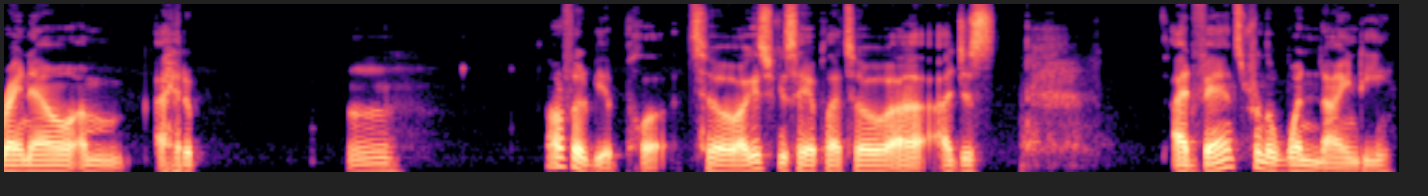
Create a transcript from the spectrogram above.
Right now, I'm I hit a. Mm, I don't know if it'd be a plateau. I guess you could say a plateau. Uh, I just I advanced from the 190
